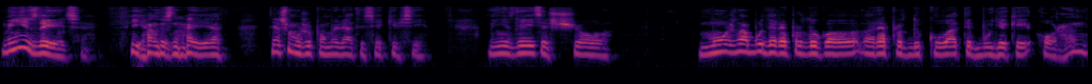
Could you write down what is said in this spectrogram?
мені здається, я не знаю, я теж можу помилятися, як і всі. Мені здається, що можна буде репродуку- репродукувати будь-який орган.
